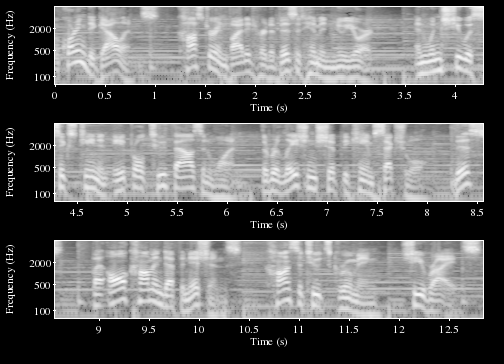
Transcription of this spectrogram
According to Gallons, Koster invited her to visit him in New York, and when she was 16 in April 2001, the relationship became sexual. This, by all common definitions, constitutes grooming, she writes.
